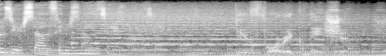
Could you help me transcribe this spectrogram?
Lose yourself in the music. Euphoric Nation.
